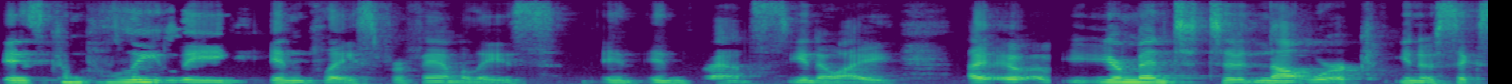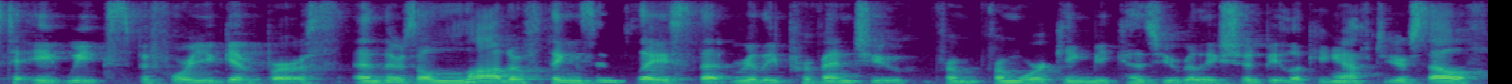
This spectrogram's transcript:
is completely in place for families in, in France. You know, I I, uh, you're meant to not work, you know, six to eight weeks before you give birth, and there's a lot of things in place that really prevent you from from working because you really should be looking after yourself.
